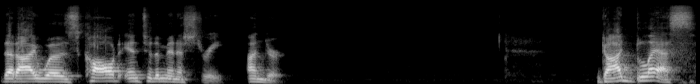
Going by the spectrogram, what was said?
that I was called into the ministry under. God bless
